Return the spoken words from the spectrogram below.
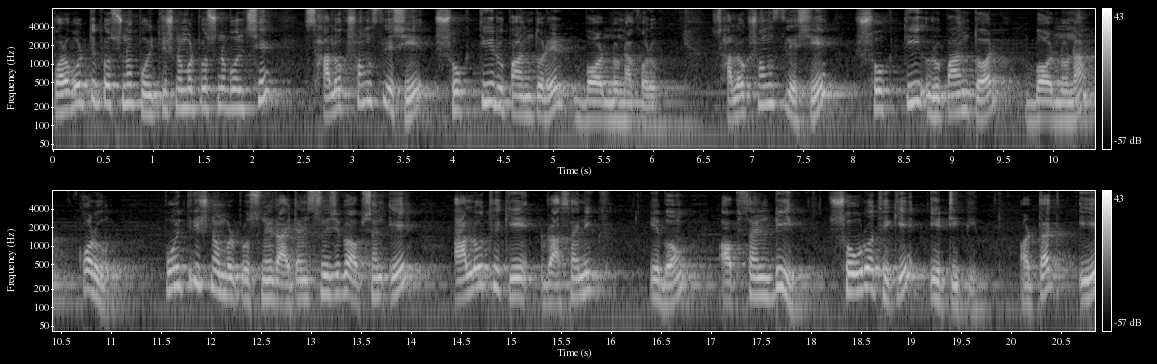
পরবর্তী প্রশ্ন, পঁয়ত্রিশ নম্বর প্রশ্ন বলছে সালোক সংশ্লেষে শক্তি রূপান্তরের বর্ণনা করো। সালোক সংশ্লেষে শক্তি রূপান্তর বর্ণনা করো। পঁয়ত্রিশ নম্বর প্রশ্নের রাইট অ্যান্সার হয়ে যাবে অপশান এ আলো থেকে রাসায়নিক এবং অপশান ডি সৌর থেকে এটিপি অর্থাৎ এ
